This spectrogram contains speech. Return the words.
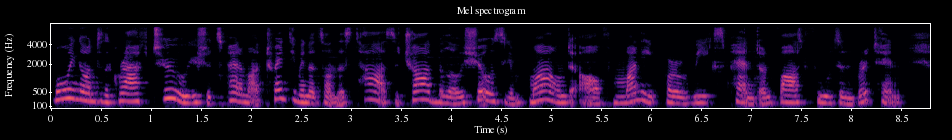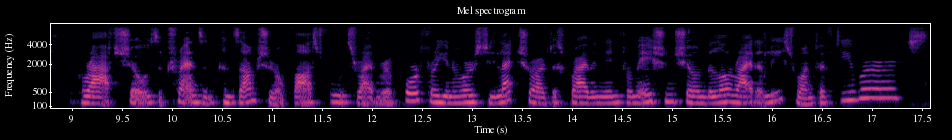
Moving on to the graph 2, you should spend about 20 minutes on this task. The chart below shows the amount of money per week spent on fast foods in Britain. The graph shows the trends in consumption of fast foods. Write a report for a university lecturer describing the information shown below. Write at least 150 words.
